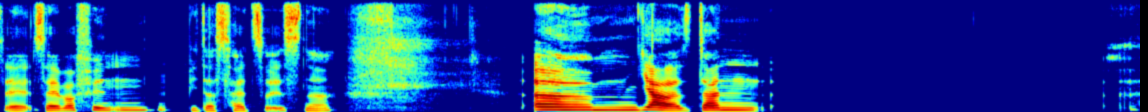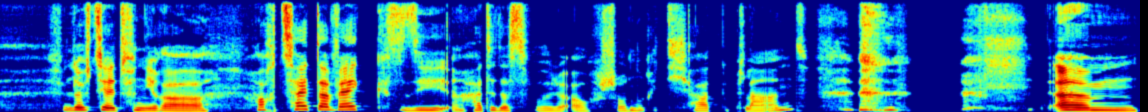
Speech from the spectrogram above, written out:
sel selber finden, wie das halt so ist, ne? Ähm, ja, dann läuft sie halt von ihrer Hochzeit da weg. Sie hatte das wohl auch schon richtig hart geplant. Ähm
